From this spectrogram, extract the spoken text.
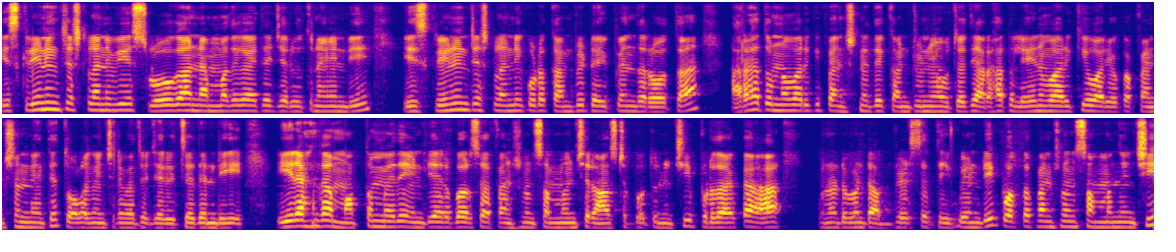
ఈ స్క్రీనింగ్ టెస్ట్‌లు అనేవి స్లోగా, నెమ్మదిగా అయితే జరుగుతున్నాయండి. ఈ స్క్రీనింగ్ టెస్ట్‌లన్నీ కూడా కంప్లీట్ అయిపోయిన తర్వాత అర్హత ఉన్నవారికి పెన్షన్ అయితే కంటిన్యూ అవుతుంది అర్హత లేని వారికి వారి యొక్క పెన్షన్ అయితే తొలగించడం అయితే జరుగుతుందండి ఈ రకంగా మొత్తం మీద ఎన్టీఆర్ భరోసా పెన్షన్ సంబంధించి రాష్ట్ర ప్రభుత్వం నుంచి ఇప్పటిదాకా ఉన్నటువంటి అప్డేట్స్ అయితే ఇవ్వండి కొత్త పెన్షన్‌కి సంబంధించి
